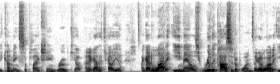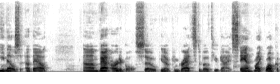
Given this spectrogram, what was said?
becoming supply chain roadkill. And I got to tell you, I got a lot of emails, really positive ones. I got a lot of emails about um, that article. So, you know, congrats to both you guys. Stan, Mike, welcome.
